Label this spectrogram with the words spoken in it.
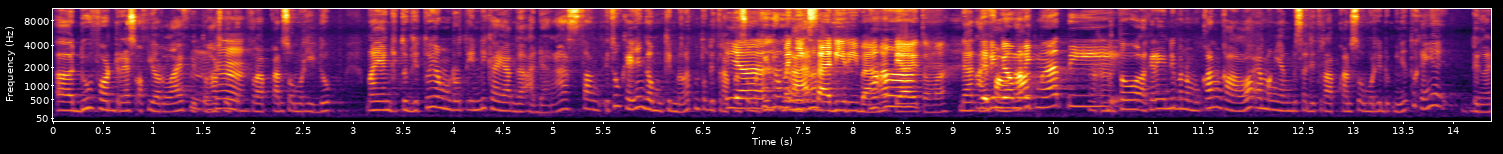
uh, do for the rest of your life gitu harus diterapkan seumur hidup nah yang gitu-gitu yang menurut Indi kayak nggak ada rasa itu kayaknya nggak mungkin banget untuk diterapkan Iya, seumur hidup kan menyiksa diri banget ya Ha-ha. itu mah dan Jadi nggak menikmati. betul akhirnya Indi menemukan kalau emang yang bisa diterapkan seumur hidup ini tuh kayaknya dengan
